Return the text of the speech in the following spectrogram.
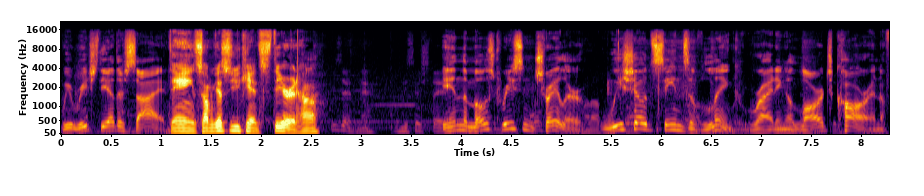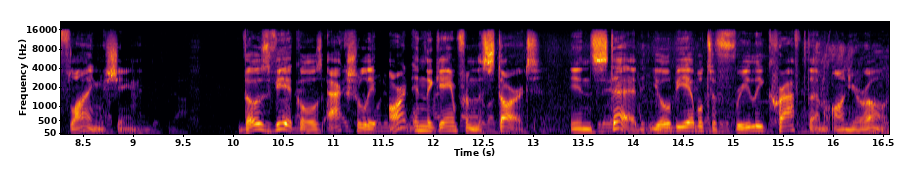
we reached the other side. Dang. So I'm guessing you can't steer it, huh? In the most recent trailer, we showed scenes of Link riding a large car and a flying machine. Those vehicles actually aren't in the game from the start. Instead, you'll be able to freely craft them on your own.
